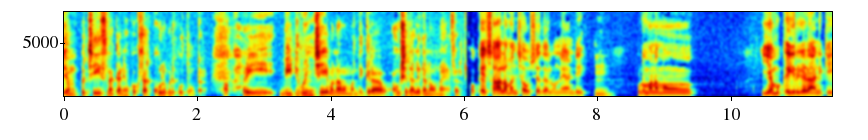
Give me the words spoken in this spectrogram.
జంప్ చేసినా కానీ ఒక్కొక్కసారి కూలబడిపోతూ ఉంటారు. మరి వీటి గురించి ఏమైనా మన దగ్గర ఔషధాలు ఏదైనా ఉన్నాయా సార్? ఓకే చాలా మంచి ఔషధాలు ఉన్నాయండి. ఇప్పుడు మనము ఎముక ఇరగడానికి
